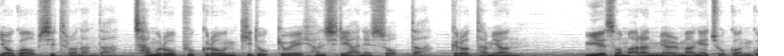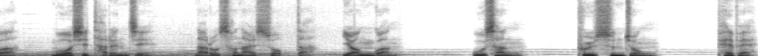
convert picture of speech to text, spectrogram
여과 없이 드러난다. 참으로 부끄러운 기독교의 현실이 아닐 수 없다. 그렇다면 위에서 말한 멸망의 조건과 무엇이 다른지 나로선 알 수 없다. 영광, 우상, 불순종, 패배,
